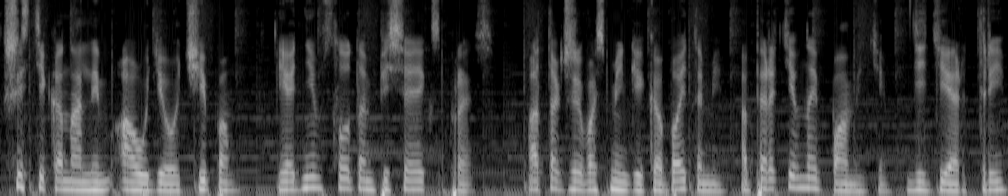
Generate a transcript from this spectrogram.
шестиканальным аудиочипом и одним слотом PCI-Express, а также 8 гигабайтами оперативной памяти DDR3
